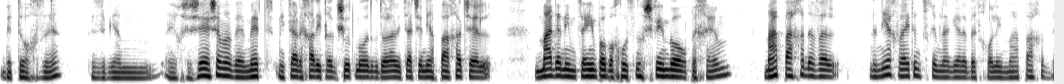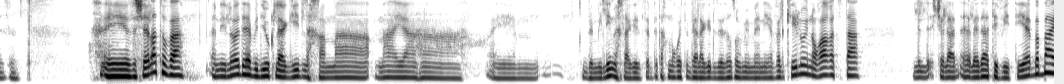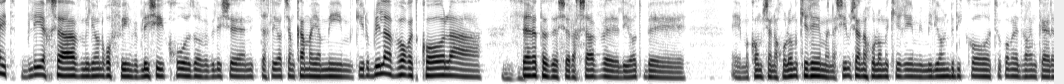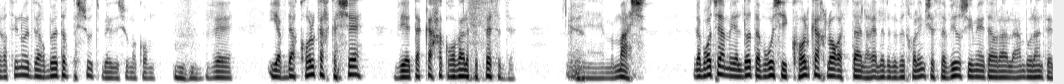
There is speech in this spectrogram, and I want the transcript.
בתוך זה. זה גם, אני חושב שיש שם באמת מצד אחד התרגשות מאוד גדולה, מצד שני הפחד של מד"א נמצאים פה בחוץ, נושפים בעורפכם. מה הפחד אבל, נניח והייתם צריכים להגיע לבית חולים, מה הפחד בזה? אה, זו שאלה טובה. אני לא יודע בדיוק להגיד לך מה, מה היה ה... אה, במילים איך להגיד את זה, בטח מורית יודע להגיד את זה יותר טוב ממני, אבל כאילו היא נורא רצתה שהלידה הטבעית תהיה בבית, בלי עכשיו מיליון רופאים, ובלי שיקחו אותו, ובלי שנצטרך להיות שם כמה ימים, כאילו בלי לעבור את כל הסרט הזה של עכשיו אה, להיות במקום שאנחנו לא מכירים, אנשים שאנחנו לא מכירים, עם מיליון בדיקות וכל מיני דברים כאלה. רצינו את זה הרבה יותר פשוט באיזשהו מקום. והיא עבדה כל כך קשה, והיא הייתה ככה קרובה לפספס את זה. כן. אה, ממש. למרות שהמיילדות אמרו שהיא כל כך לא רצתה לרדת בבית חולים, שסביר שאם היא הייתה עולה לאמבולנס, היא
